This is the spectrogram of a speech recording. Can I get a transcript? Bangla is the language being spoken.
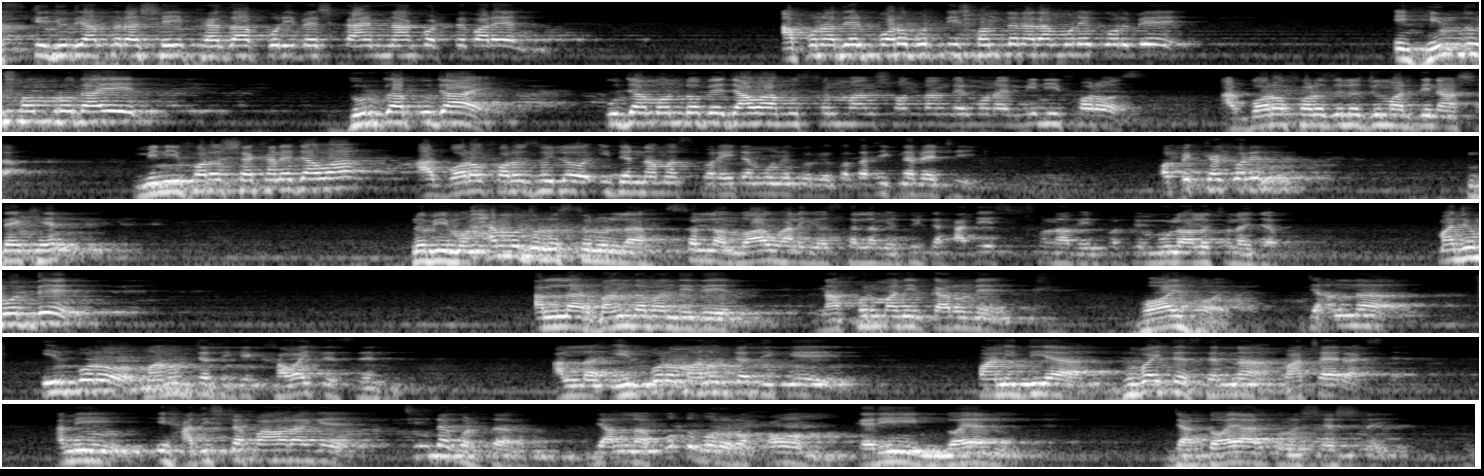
আজকে যদি আপনারা সেই ফেজা পরিবেশ কায়েম না করতে পারেন, আপনাদের পরবর্তী সন্তানেরা মনে করবে, এই হিন্দু সম্প্রদায়ের দুর্গা পূজায়, পূজা মণ্ডপে যাওয়া মুসলমান সন্তানদের মনে হয় মিনি ফরজ। আর বড় ফরজ হলো জুমার দিন আসা। মিনি ফরজ সেখানে যাওয়া, আর বড় ফরজ হইল ঈদের নামাজ পড়ে, এটা মনে করবে। কথা ঠিক না বে ঠিক? অপেক্ষা করেন দেখেন, নবী মোহাম্মদুর রসুল্লাহ সাল্লাহ আলাইসাল্লামের দুইটা হাদিস শোনাবে, এরপর যে মূল আলোচনায় যাব। মাঝে মধ্যে আল্লাহর বান্দাবান্দিদের নাফরমানির কারণে ভয় হয় যে আল্লাহ এরপরও মানব জাতিকে খাওয়াইতেছেন। আল্লাহ এরপরও মানব জাতিকে পানি দিয়া ডুবাইতেছেন না, বাঁচায় রাখছেন। আমি এই হাদিসটা পাওয়ার আগে চিন্তা করতাম যে আল্লাহ কত বড় রহম, করিম, দয়ালু, যার দয়ার কোনো শেষ নেই।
